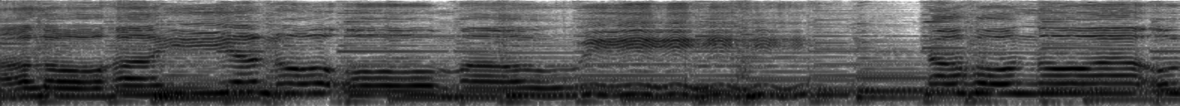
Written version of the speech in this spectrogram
Aloha ia no o 頬の青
